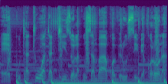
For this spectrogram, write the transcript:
eh, kutatua tatizo la kusambaa kwa virusi vya korona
